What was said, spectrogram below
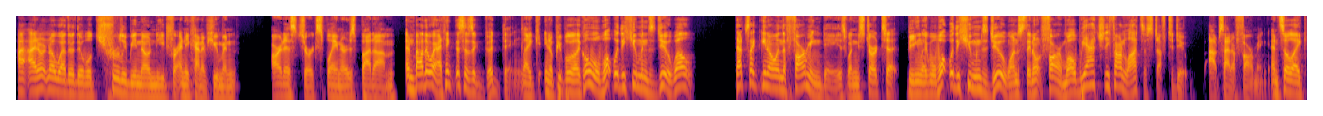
I don't know whether there will truly be no need for any kind of human artists or explainers. But um, and by the way, I think this is a good thing. Like you know, people are like, oh well, what would the humans do? Well, that's like you know in the farming days when you start to being like well what would the humans do once they don't farm? Well we actually found lots of stuff to do outside of farming. And so like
